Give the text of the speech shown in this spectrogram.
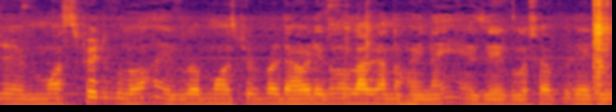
যে মসফেটগুলো এগুলো মসফেট বা ডাওয়ার এগুলো লাগানো হয় নাই, এই যে এগুলো সব রেডি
